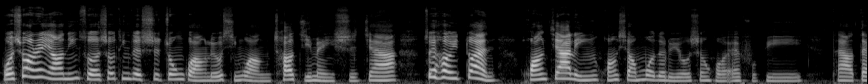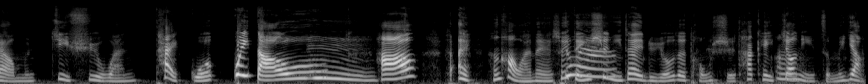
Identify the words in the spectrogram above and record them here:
我我是王瑞瑶，您所收听的是中广流行网《超级美食家》最后一段，黄嘉玲、黄小莫的旅游生活 FB，他要带我们继续玩。泰国龟岛，嗯，好，哎，很好玩呢。所以等于是你在旅游的同时，他可以教你怎么样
